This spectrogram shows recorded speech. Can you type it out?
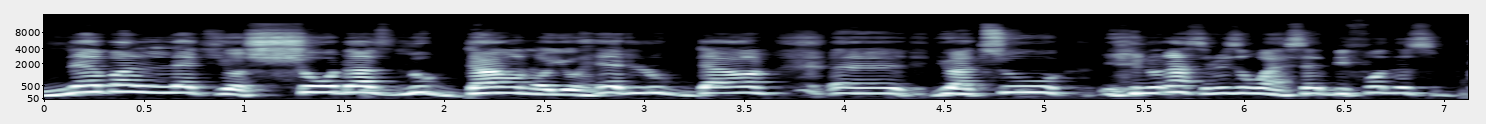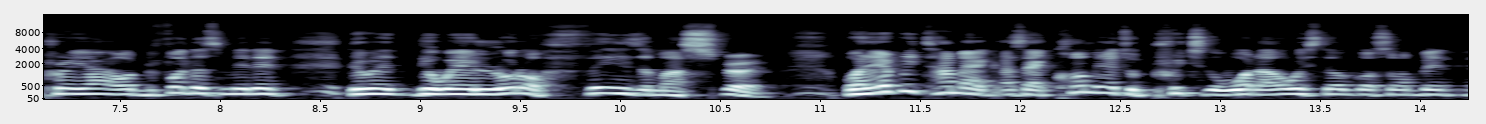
Never let your shoulders look down or your head look down. Uh, you are too, you know, that's the reason why I said before this prayer or before this meeting, there were there were a lot of things in my spirit. But every time I as I come here to preach the word, I always tell God something,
